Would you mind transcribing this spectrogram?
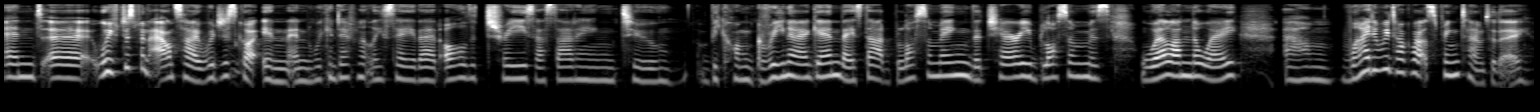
And uh, we've just been outside. We just got in, and we can definitely say that all the trees are starting to become greener again. They start blossoming. The cherry blossom is well underway. Um, why do we talk about springtime today?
